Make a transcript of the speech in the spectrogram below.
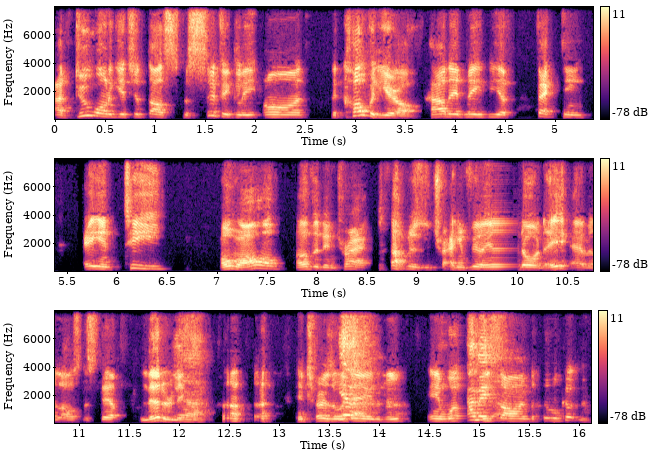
I do want to get your thoughts specifically on the COVID year off, how that may be affecting A&T overall, other than track. Obviously, track and field indoor, they haven't lost a step, literally, Yeah. in terms of what Yeah. they would do and what I mean- we saw in Bethune-Cookman.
